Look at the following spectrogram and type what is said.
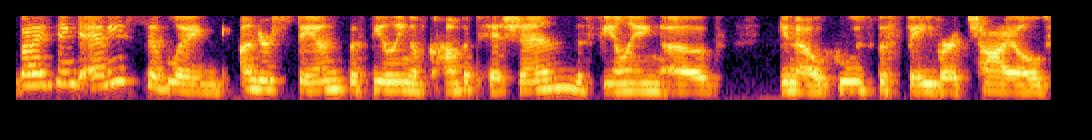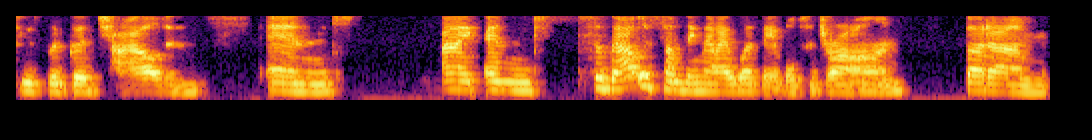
but I think any sibling understands the feeling of competition, the feeling of you know who's the favorite child, who's the good child, and and I and so that was something that I was able to draw on. But um,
